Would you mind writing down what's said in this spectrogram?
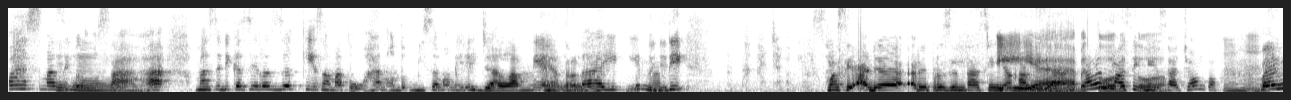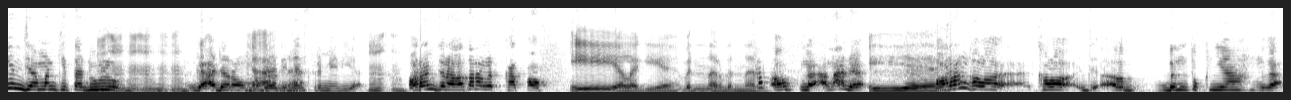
Napas masih Mm-mm. berusaha masih dikasih rezeki sama Tuhan untuk bisa memilih jalannya yang Mm-mm. terbaik gitu Benar. jadi masih ada representasinya Iya, kalian betul, kalian masih betul. bisa contoh Mhm. bayangin zaman kita dulu Mhm, mhm, mhm. nggak ada role model di mainstream media Mhm. orang jerawatan orang cut off iya lagi ya benar-benar cut off nggak ada iya orang kalau kalau eh, bentuknya nggak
